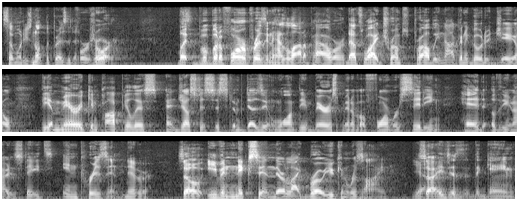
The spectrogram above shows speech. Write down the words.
someone who's not the president. For sure. But, but but a former president has a lot of power. That's why Trump's probably not going to go to jail. The American populace and justice system doesn't want the embarrassment of a former sitting head of the United States in prison. Never. So even Nixon, they're like, bro, you can resign. Yeah. So it's just the game.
